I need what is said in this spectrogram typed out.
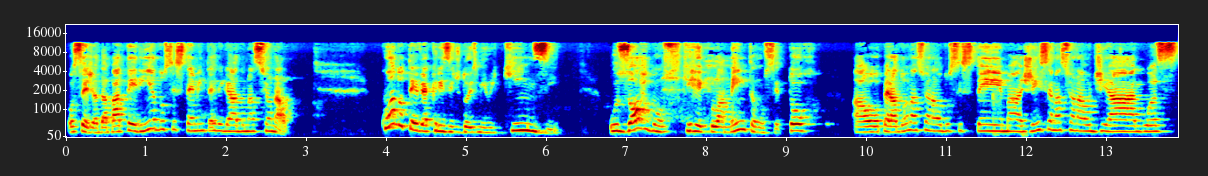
ou seja, da bateria do Sistema Interligado Nacional. Quando teve a crise de 2015, os órgãos que regulamentam o setor, a Operador Nacional do Sistema, a Agência Nacional de Águas,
